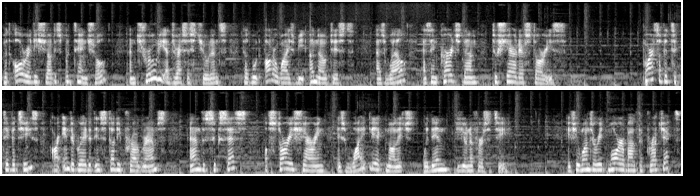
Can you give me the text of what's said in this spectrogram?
but already showed its potential and truly addresses students that would otherwise be unnoticed as well as encourage them to share their stories. Parts of its activities are integrated in study programs and the success of story sharing is widely acknowledged within the university. If you want to read more about the project,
